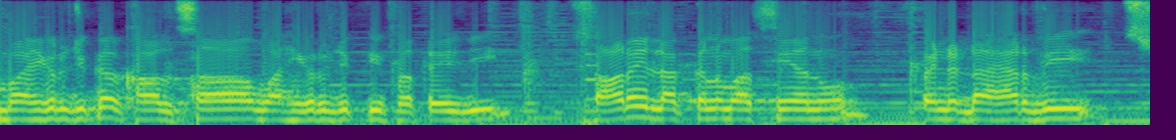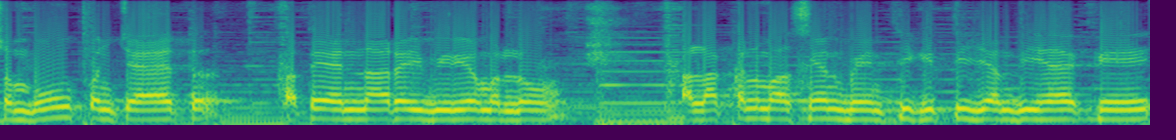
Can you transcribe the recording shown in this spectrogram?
ਵਾਹਿਗੁਰੂ ਜੀ ਕਾ ਖਾਲਸਾ, ਵਾਹਿਗੁਰੂ ਜੀ ਕੀ ਫਤਿਹ ਜੀ। ਸਾਰੇ ਇਲਾਕਾ ਨਿਵਾਸੀਆਂ ਨੂੰ ਪਿੰਡ ਡਹਿਰ ਦੀ ਸਮੂਹ ਪੰਚਾਇਤ ਅਤੇ ਐਨਆਰਆਈ ਵੀਰਿਆਂ ਵੱਲੋਂ ਇਲਾਕਾ ਨਿਵਾਸੀਆਂ ਨੂੰ ਬੇਨਤੀ ਕੀਤੀ ਜਾਂਦੀ ਹੈ ਕਿ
